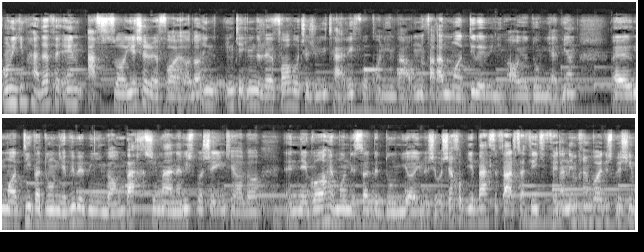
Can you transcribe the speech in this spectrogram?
ما میگیم هدف علم افزایش رفاه حالا این اینکه این رفاه رو چجوری تعریف بکنیم و اون فقط مادی ببینیم آیا دنیوی هم مادی و دنیوی ببینیم و اون بخش معنویش باشه اینکه حالا نگاه ما نسبت به دنیا این باشه. خب یه بحث فلسفی که فعلا نمی‌خوایم واردش بشیم.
